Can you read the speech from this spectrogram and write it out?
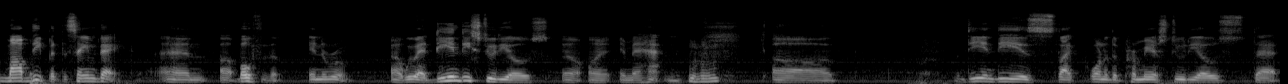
Mobb Deep at the same day, and uh, both of them in the room. Uh, we were at D and D Studios uh, on, in Manhattan. Mhm. Uh, D and D is like one of the premier studios that,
